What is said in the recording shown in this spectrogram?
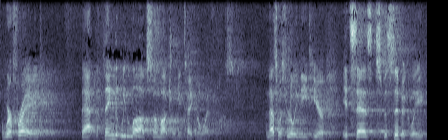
We're afraid that the thing that we love so much will be taken away from us. And that's what's really neat here. It says specifically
